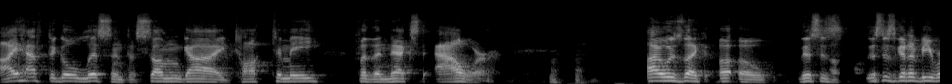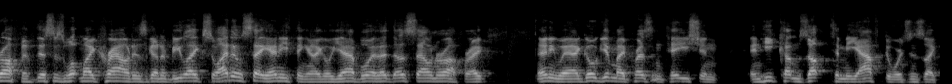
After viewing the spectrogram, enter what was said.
I have to go listen to some guy talk to me for the next hour." I was like, uh oh, this is oh. this is gonna be rough if this is what my crowd is gonna be like. So I don't say anything. And I go, yeah, boy, that does sound rough, right? Anyway, I go give my presentation, and he comes up to me afterwards and is like,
